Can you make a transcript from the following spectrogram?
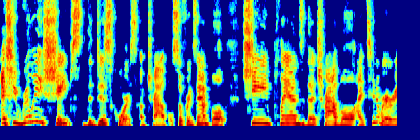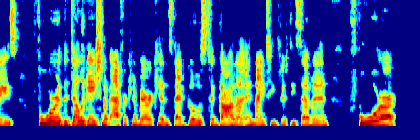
And she really shapes the discourse of travel. So, for example, she plans the travel itineraries for the delegation of African Americans that goes to Ghana in 1957 for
